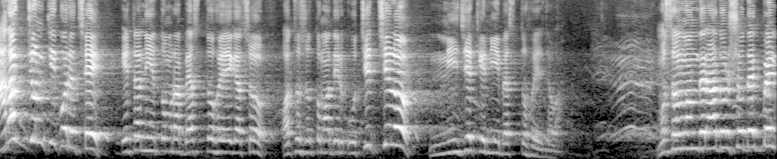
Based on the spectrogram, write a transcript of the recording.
আরেকজন কি করেছে? এটা নিয়ে তোমরা ব্যস্ত হয়ে গেছো। অথচ তোমাদের উচিত ছিল নিজেকে নিয়ে ব্যস্ত হয়ে যাওয়া। মুসলমানদের আদর্শ দেখবেন,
